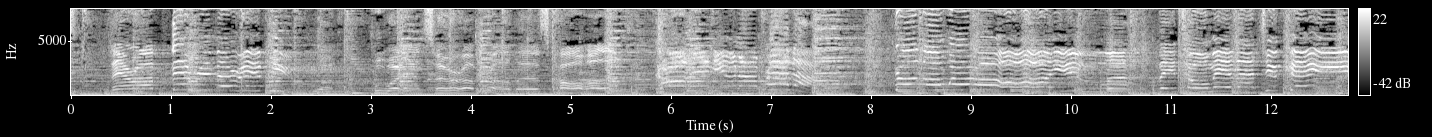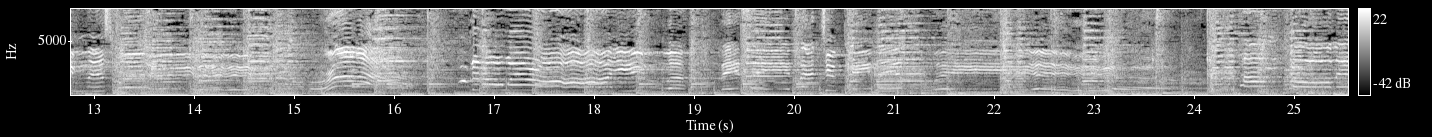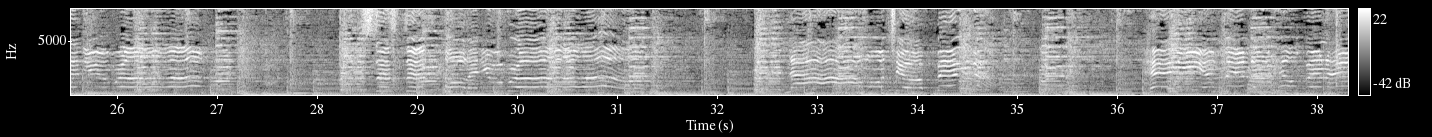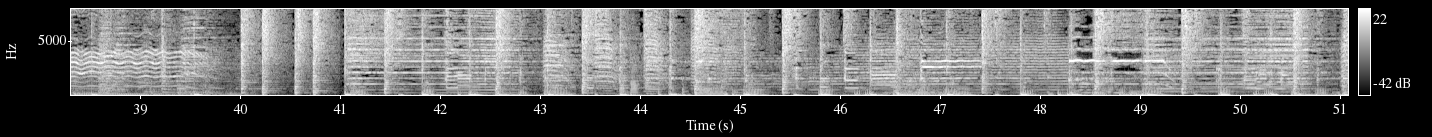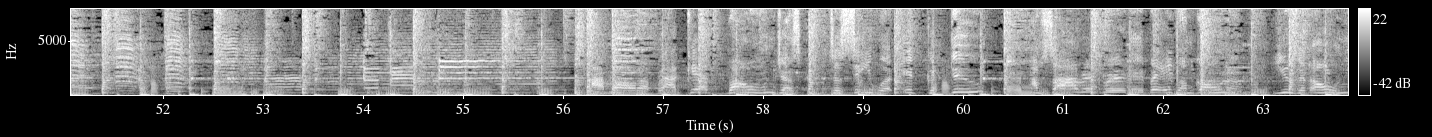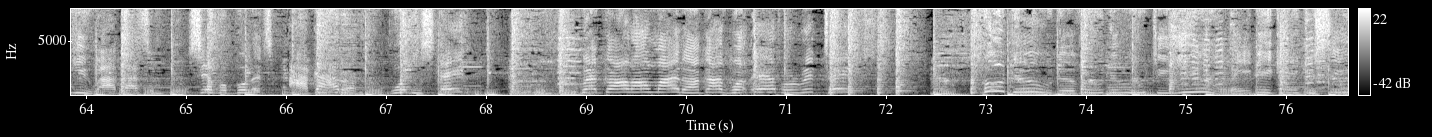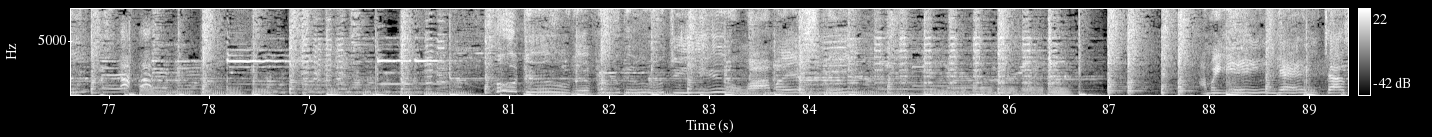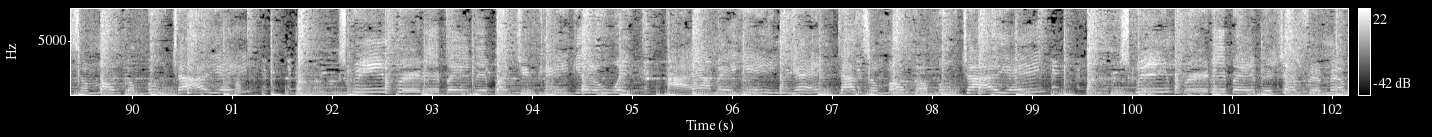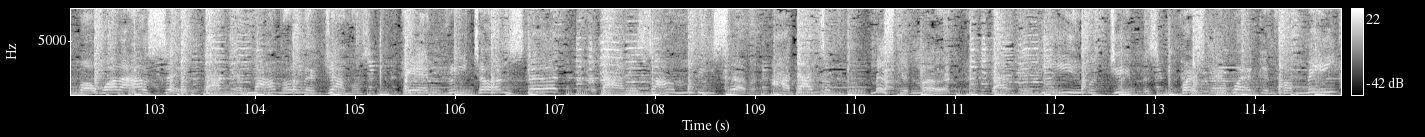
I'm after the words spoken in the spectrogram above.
mama's head pre-turned stud. got a zombie seven, I got some biscuit mud. Got the he was jeepless, personally working for me.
